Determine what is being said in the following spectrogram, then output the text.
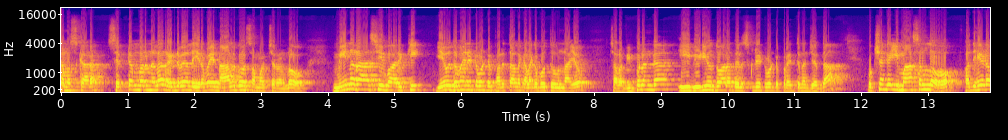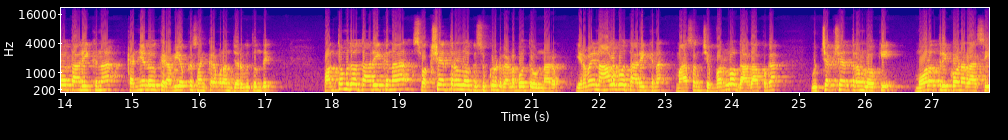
నమస్కారం. సెప్టెంబర్ నెల రెండు వేల ఇరవై నాలుగో సంవత్సరంలో మీనరాశి వారికి ఏ విధమైనటువంటి ఫలితాలు కలగబోతూ ఉన్నాయో చాలా విపులంగా ఈ వీడియో ద్వారా తెలుసుకునేటువంటి ప్రయత్నం చేద్దాం. ముఖ్యంగా ఈ మాసంలో పదిహేడవ తారీఖున కన్యలోకి రవి యొక్క సంక్రమణం జరుగుతుంది. పంతొమ్మిదవ తారీఖున స్వక్షేత్రంలోకి శుక్రుడు వెళ్ళబోతూ ఉన్నారు. ఇరవై నాలుగో తారీఖున మాసం చివరిలో దాదాపుగా ఉచ్చక్షేత్రంలోకి మూల త్రికోణ రాశి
